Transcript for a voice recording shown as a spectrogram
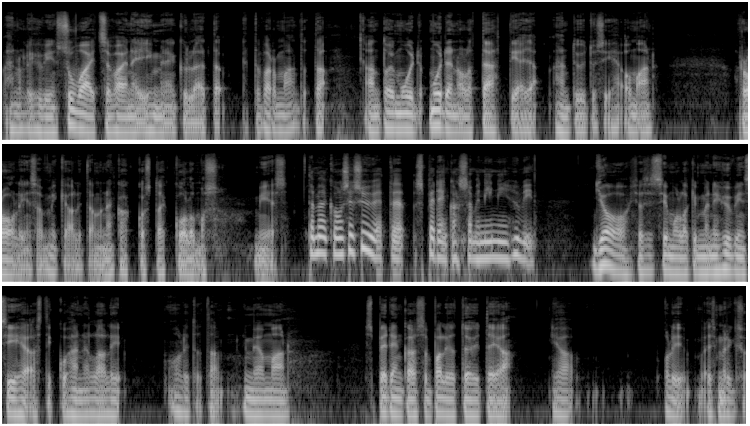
hän oli hyvin suvaitsevainen ihminen kyllä, että, että varmaan tota, antoi muiden, muiden olla tähtiä ja hän tyytyi siihen omaan rooliinsa, mikä oli tämmöinen kakkos- tai kolmos mies. Tämäkö on se syy, että Speden kanssa meni niin hyvin? Joo, ja siis Simollakin meni hyvin siihen asti, kun hänellä oli, oli tota, nimenomaan Speden kanssa paljon töitä ja, ja oli esimerkiksi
